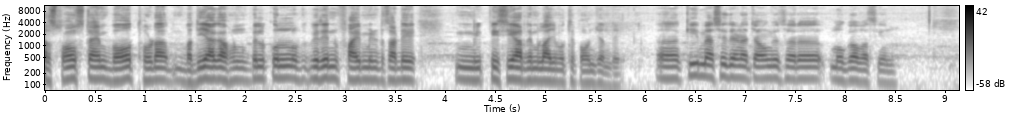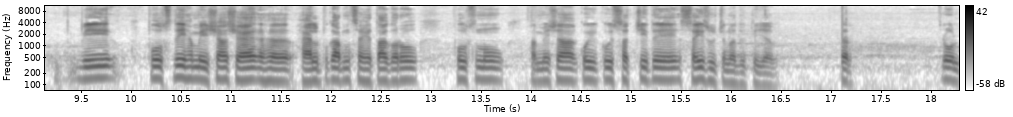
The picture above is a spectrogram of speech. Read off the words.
ਰਿਸਪੌਂਸ ਟਾਈਮ ਬਹੁਤ ਥੋੜਾ ਵਧੀਆ ਹੈਗਾ ਹੁਣ ਬਿਲਕੁਲ ਵਿਦਿਨ 5 ਮਿੰਟ ਸਾਡੇ ਪੀਸੀਆਰ ਦੇ ਮੁਲਾਜ਼ਮ ਉੱਥੇ ਪਹੁੰਚ ਜਾਂਦੇ। ਕੀ ਮੈਸੇਜ ਦੇਣਾ ਚਾਹੋਗੇ ਸਰ ਮੋਗਾ ਵਾਸੀਆਂ ਨੂੰ? ਵੀ ਪੁਲਿਸ ਦੀ ਹਮੇਸ਼ਾ ਹੈਲਪ ਕਰਨ ਸਹਾਇਤਾ ਕਰੋ ਪੁਲਿਸ ਨੂੰ ਹਮੇਸ਼ਾ ਕੋਈ ਕੋਈ ਸੱਚੀ ਤੇ ਸਹੀ ਸੂਚਨਾ ਦਿੱਤੀ ਜਾਵੇ। ਰੋਲ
